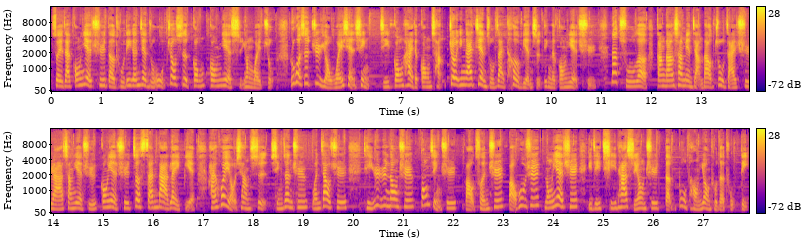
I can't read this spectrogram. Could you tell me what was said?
所以在工业区的土地跟建筑物就是供工业使用为主。如果是具有危险性及公害的工厂，就应该建筑在特别指定的工业区。那除了刚刚上面讲到住宅区啊、商业区、工业区这三大类别，还会有像是行政区、文教区、体育运动区、风景区、保存区、保护区、农业区以及其他使用区等。不同用途的土地，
